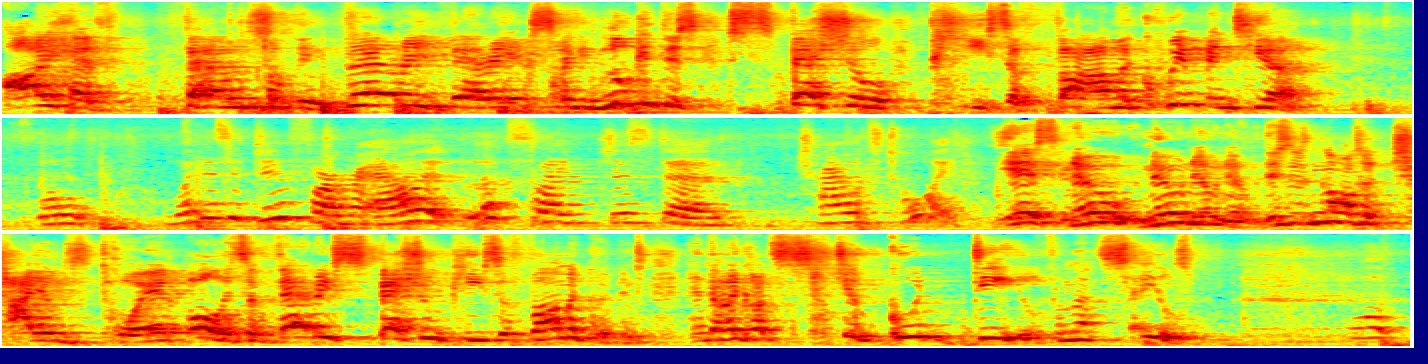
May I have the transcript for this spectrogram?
I have found something very, very exciting. Look at this special piece of farm equipment here. Well, what does it do, Farmer Al? It looks like just a child's toy. Yes, no, no, no, no. This is not a child's toy at all. It's a very special piece of farm equipment, and I got such a good deal from that salesman. Well,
